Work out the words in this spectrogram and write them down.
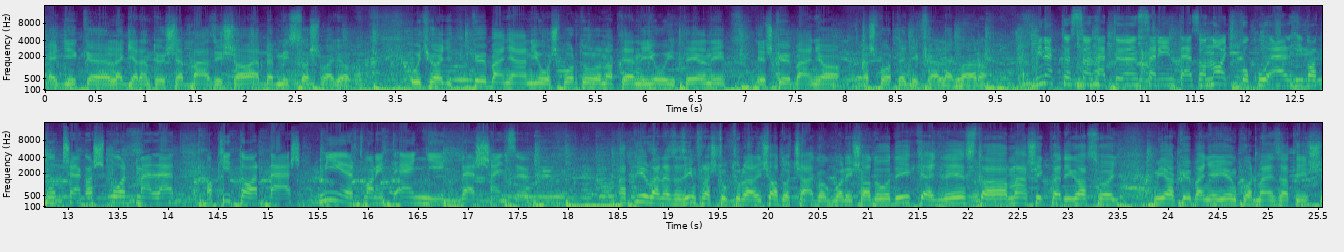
egyik legjelentősebb bázisa, ebben biztos vagyok. Úgyhogy Kőbányán jó sportolónak tenni, jó itt élni, és Kőbánya a sport egyik fellegvára. Minek köszönhető ön szerint ez a nagyfokú elhivatottság a sport mellett, a kitartás, miért van itt ennyi versenyző? Hát nyilván ez az infrastruktúrális adottságokból is adódik egyrészt, a másik pedig az, hogy mi a kőbányai önkormányzat is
